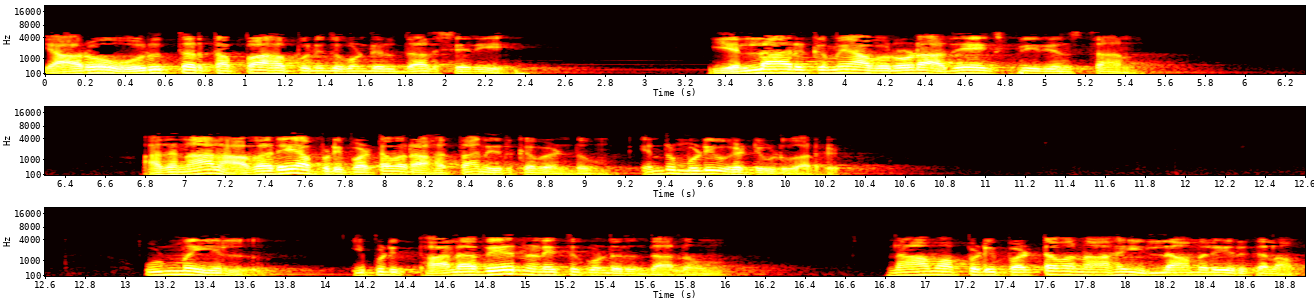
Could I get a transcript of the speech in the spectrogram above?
யாரோ ஒருத்தர் தப்பாக புரிந்து கொண்டிருந்தால் சரி. எல்லாருக்குமே அவரோட அதே எக்ஸ்பீரியன்ஸ் தான். அதனால் அவரே அப்படிப்பட்டவராகத்தான் இருக்க வேண்டும் என்று முடிவு கட்டி விடுவார்கள். உண்மையில் இப்படி பல பேர் நினைத்துக் கொண்டிருந்தாலும் நாம் அப்படிப்பட்டவனாக இல்லாமலே இருக்கலாம்.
